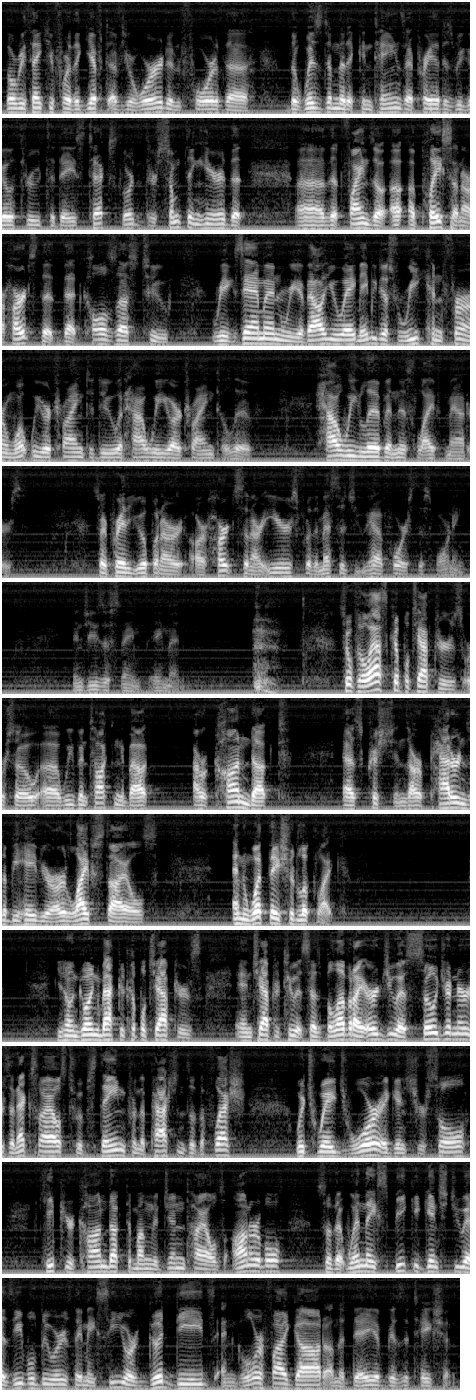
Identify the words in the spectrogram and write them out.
Lord, we thank you for the gift of your word and for the, the wisdom that it contains. I pray that as we go through today's text, Lord, that there's something here that, uh, that finds a, a place in our hearts that, that calls us to re-examine, reevaluate, maybe just reconfirm what we are trying to do and how we are trying to live how we live in this life matters. So I pray that you open our, our hearts and our ears for the message that you have for us this morning. In Jesus' name, amen. so for the last couple chapters or so, uh, we've been talking about our conduct as Christians, our patterns of behavior, our lifestyles, and what they should look like. You know, and going back a couple chapters, in chapter 2 it says, Beloved, I urge you as sojourners and exiles to abstain from the passions of the flesh, which wage war against your soul Keep your conduct among the Gentiles honorable, so that when they speak against you as evildoers, they may see your good deeds and glorify God on the day of visitation.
